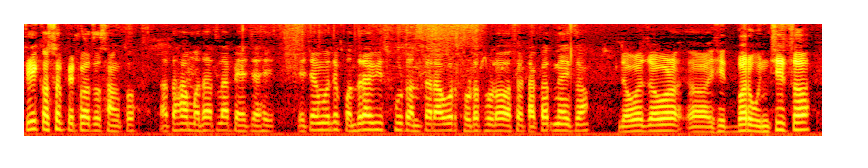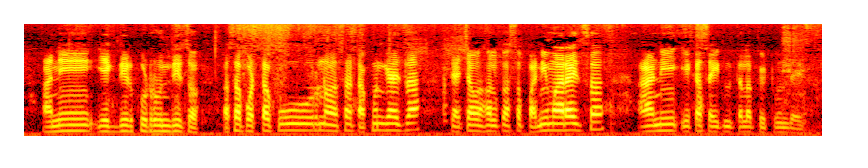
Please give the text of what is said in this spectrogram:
ते कसं पेटवायचं सांगतो. आता हा मधातला पॅच आहे. याच्यामध्ये पंधरा वीस फूट अंतरावर थोडं थोडं असं टाकत न्यायचं. जवळजवळ हितभर उंचीचं आणि एक दीड फूट रुंदीचं असा पट्टा पूर्ण असा टाकून घ्यायचा. त्याच्यावर हलकं असं पाणी मारायचं आणि एका साईडनं त्याला पेटवून द्यायचं.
